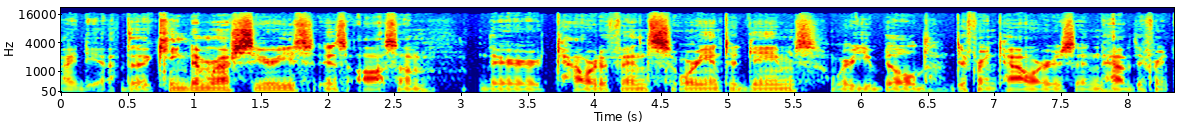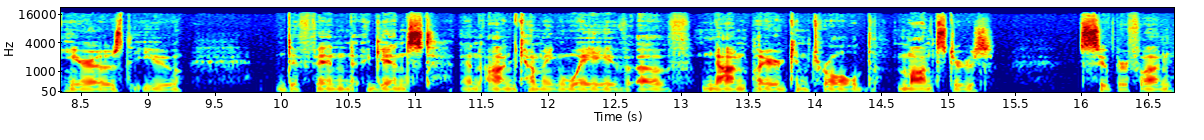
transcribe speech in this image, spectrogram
idea. The Kingdom Rush series is awesome. They're tower defense oriented games where you build different towers and have different heroes that you defend against an oncoming wave of non-player controlled monsters. super fun.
